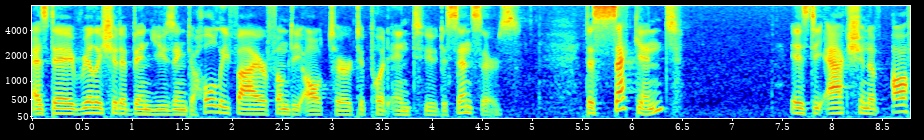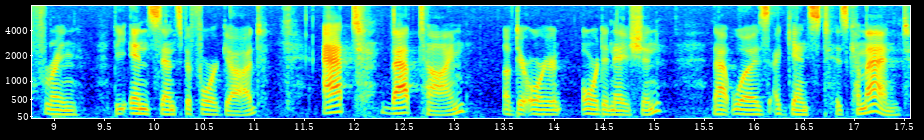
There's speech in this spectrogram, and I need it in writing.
as they really should have been using the holy fire from the altar to put into the censers. The second is the action of offering the incense before God at that time of their or- ordination. that was against his command.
